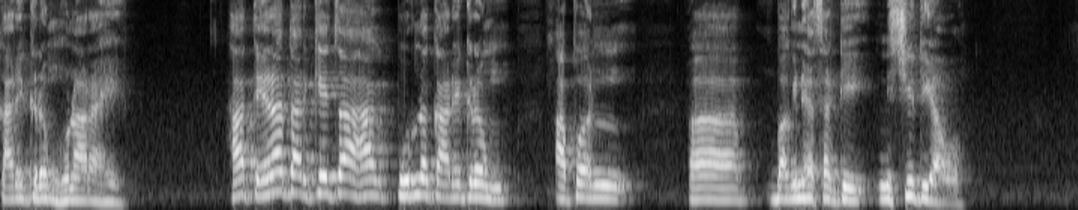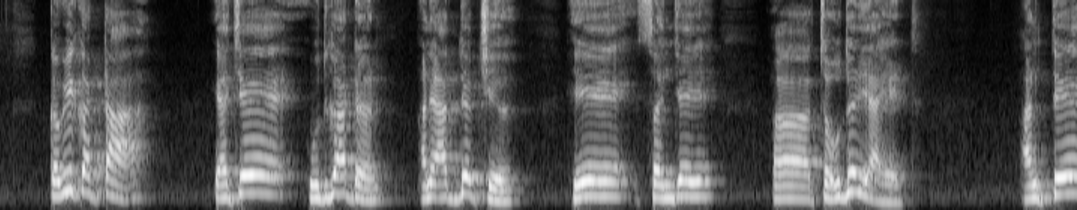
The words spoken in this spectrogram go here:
कार्यक्रम होणार आहे. हा तेरा तारखेचा हा पूर्ण कार्यक्रम आपण बघण्यासाठी निश्चित यावं. कविकट्टा याचे उद्घाटन आणि अध्यक्ष हे संजय चौधरी आहेत आणि ते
